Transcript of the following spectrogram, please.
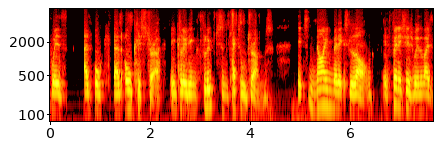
with an or- an orchestra, including flutes and kettle drums. It's nine minutes long. It finishes with the most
